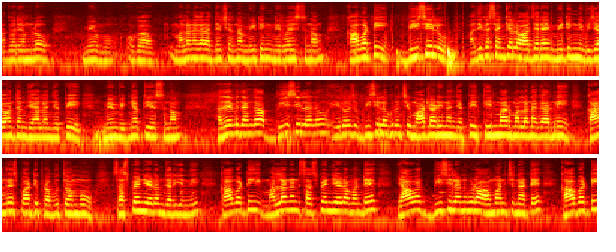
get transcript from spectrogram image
ఆధ్వర్యంలో మేము ఒక మల్లనగర్ అధ్యక్షతన మీటింగ్ నిర్వహిస్తున్నాం. కాబట్టి బీసీలు అధిక సంఖ్యలో హాజరై మీటింగ్ని విజయవంతం చేయాలని చెప్పి మేము విజ్ఞప్తి చేస్తున్నాం. అదేవిధంగా బీసీలను ఈరోజు బీసీల గురించి మాట్లాడినని చెప్పి తీన్మార్ మల్లన్న గారిని కాంగ్రెస్ పార్టీ ప్రభుత్వము సస్పెండ్ చేయడం జరిగింది. కాబట్టి మల్లన్నను సస్పెండ్ చేయడం అంటే యావత్ బీసీలను కూడా అవమానించినట్టే. కాబట్టి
